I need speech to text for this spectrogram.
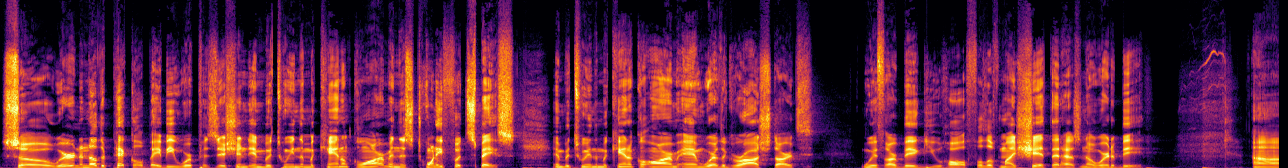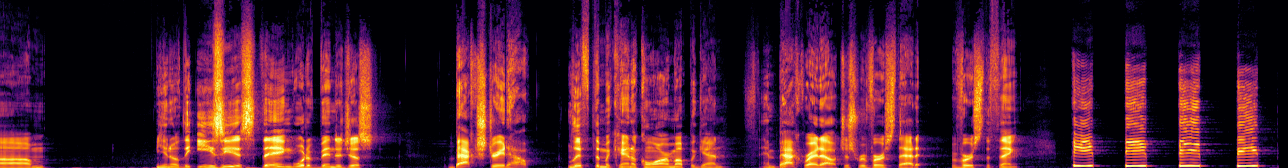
So we're in another pickle, baby. We're positioned in between the mechanical arm and this 20 foot space in between the mechanical arm and where the garage starts with our big U-Haul full of my shit that has nowhere to be. Um, you know, the easiest thing would have been to just back straight out, lift the mechanical arm up again, and back right out. Just reverse that, reverse the thing. Beep, beep, beep, beep.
